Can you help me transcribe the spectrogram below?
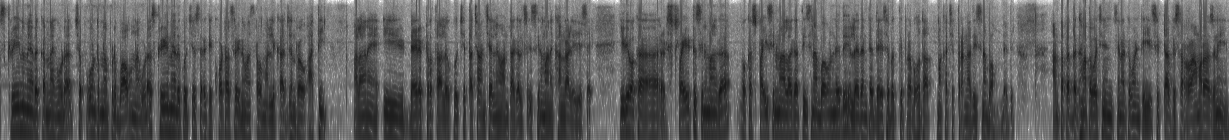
స్క్రీన్ మీద కన్నా కూడా చెప్పుకుంటున్నప్పుడు బాగున్నా కూడా స్క్రీన్ మీదకి వచ్చేసరికి కోటా శ్రీనివాసరావు మల్లికార్జునరావు అతి అలానే ఈ డైరెక్టర్ తాలూకు చిత్తచాంచల్యం అంతా కలిసి సినిమాని కంగాళి చేశాయి. ఇది ఒక స్ట్రైట్ సినిమాగా ఒక స్పై సినిమా లాగా తీసినా బాగుండేది లేదంటే దేశభక్తి ప్రబోధాత్మక చిత్రంగా తీసినా బాగుండేది. అంత పెద్ద ఘనత వచించినటువంటి సిట్ ఆఫీసర్ రామరాజుని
